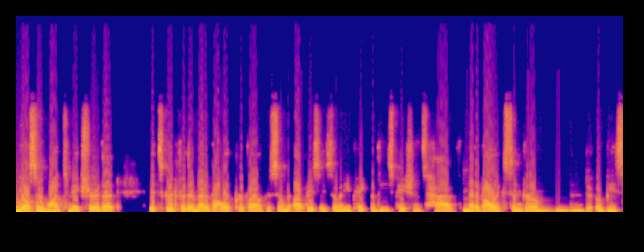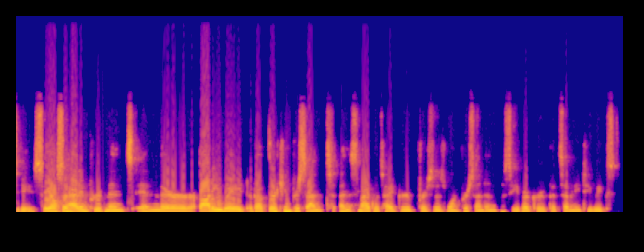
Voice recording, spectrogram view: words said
we also want to make sure that it's good for their metabolic profile because so obviously so many of these patients have metabolic syndrome and obesity. So they also had improvements in their body weight, about 13% in the semaglutide group versus 1% in the placebo group at 72 weeks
